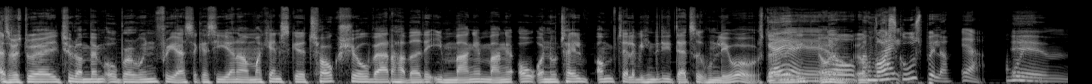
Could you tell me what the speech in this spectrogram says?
Altså, hvis du er i tvivl om, hvem Oprah Winfrey er, så kan jeg sige, at en amerikansk talkshow vært, der har været det i mange, mange år. Og nu tal, omtaler vi hende lidt i datid. Hun lever jo ja, stadigvæk, ja, ikke? ja. Jo, Jo, jo, jo, men hun var hun også er- skuespiller. ja. Hun, øh. Øhm,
